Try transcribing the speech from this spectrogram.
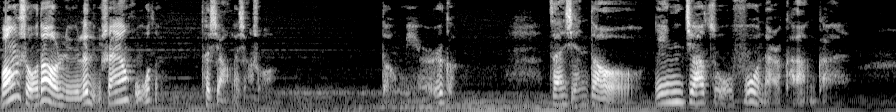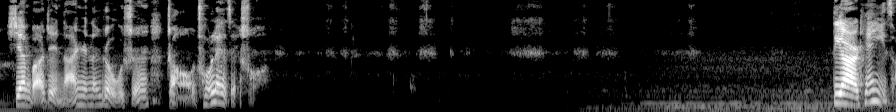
王守道捋了捋山羊胡子，他想了想说。等明儿个，咱先到您家祖父那儿看看，先把这男人的肉身找出来再说。第二天一早，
